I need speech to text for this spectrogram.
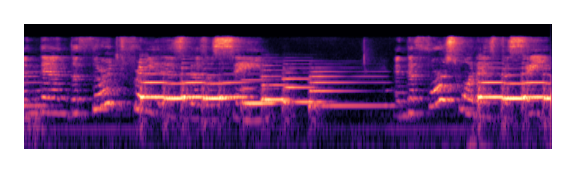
And then the third phrase is the same. And the first one is the same.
